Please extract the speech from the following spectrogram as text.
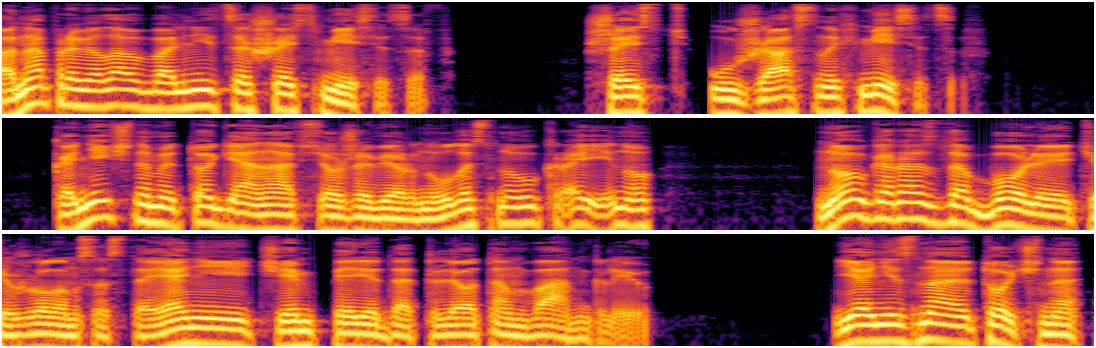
она провела в больнице 6 месяцев. 6 ужасных месяцев. В конечном итоге она все же вернулась на Украину, но в гораздо более тяжелом состоянии, чем перед отлетом в Англию. Я не знаю точно,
